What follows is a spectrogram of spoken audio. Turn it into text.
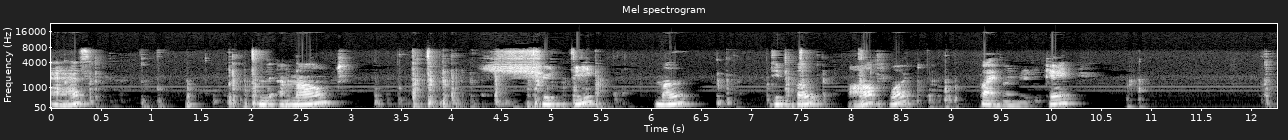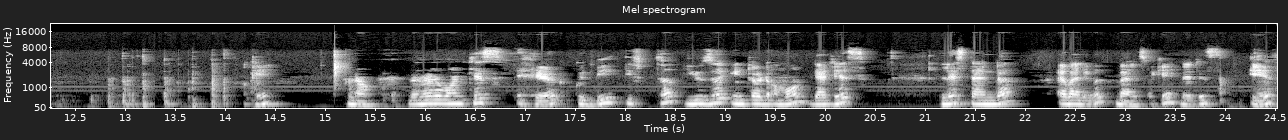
as the amount should be multiple of what? 500 okay? Okay. Now another one case here could be if the user entered amount that is less than the available balance okay? That is if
